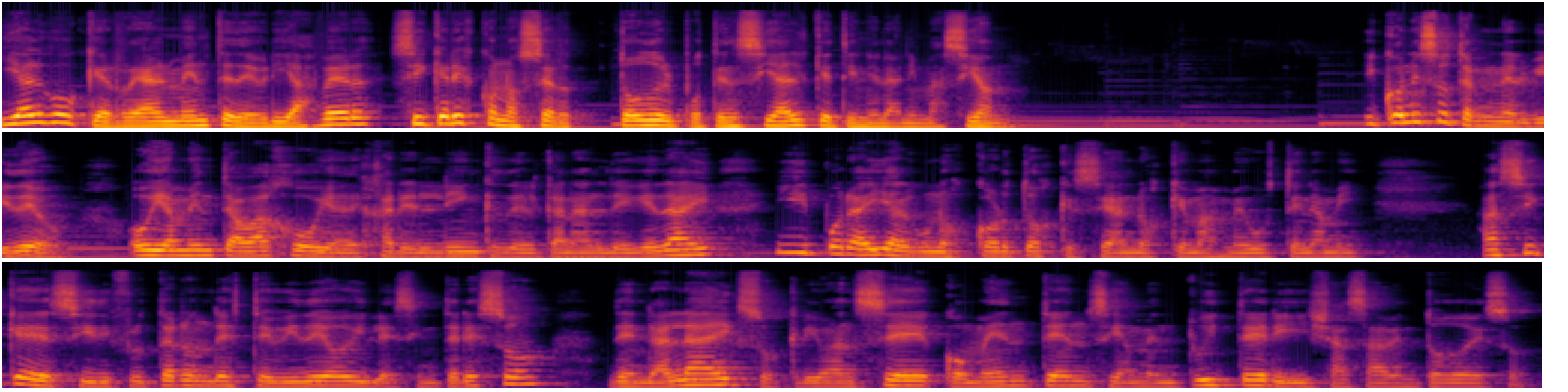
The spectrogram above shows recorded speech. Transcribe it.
y algo que realmente deberías ver si querés conocer todo el potencial que tiene la animación. Y con eso terminé el video. Obviamente abajo voy a dejar el link del canal de Gedai y por ahí algunos cortos que sean los que más me gusten a mí. Así que si disfrutaron de este video y les interesó, denle a like, suscríbanse, comenten, síganme en Twitter y ya saben todo eso.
